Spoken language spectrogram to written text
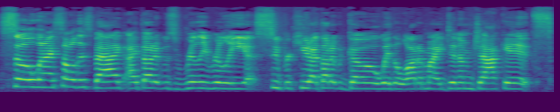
So when I saw this bag, I thought it was really, really super cute. I thought it would go with a lot of my denim jackets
